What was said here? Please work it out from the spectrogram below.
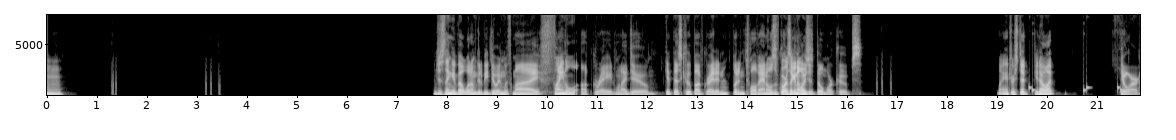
Hmm. I'm just thinking about what I'm going to be doing with my final upgrade when I do get this coop upgraded and put in 12 animals. Of course, I can always just build more coops. Am I interested? You know what? Sure.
